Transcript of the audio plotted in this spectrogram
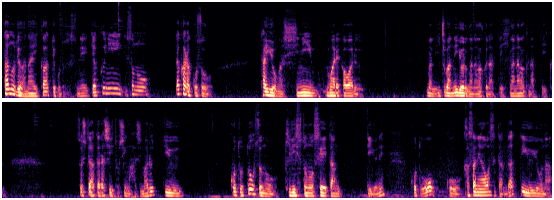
たのではないかということですね。逆にそのだからこそ太陽が死に生まれ変わる、まあ、一番ね夜が長くなって日が長くなっていく。そして新しい年が始まるっていうこととそのキリストの生誕っていうねことをこう重ね合わせたんだっていうような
